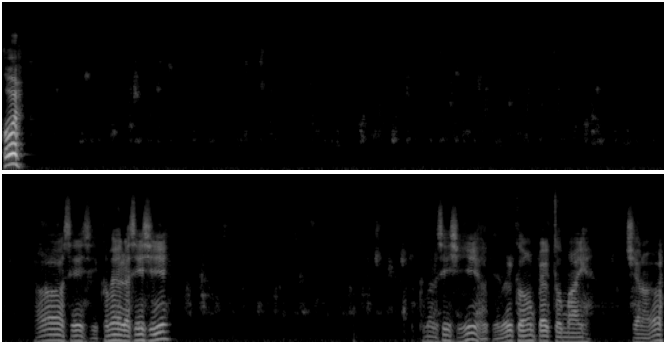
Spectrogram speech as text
콜? 아, 3시. 금요일날 3시. 금요일 3시. 오케이. 웰컴 백투 마이 채널.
